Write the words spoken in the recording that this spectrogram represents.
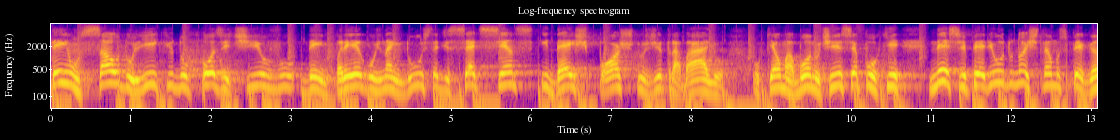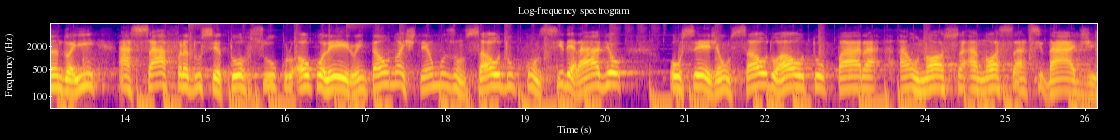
tem um saldo líquido positivo de empregos na indústria de 710 postos de trabalho, o que é uma boa notícia porque nesse período nós estamos pegando aí a safra do setor sucro-alcooleiro. Então nós temos um saldo considerável, ou seja, um saldo alto para a nossa, a nossa cidade.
